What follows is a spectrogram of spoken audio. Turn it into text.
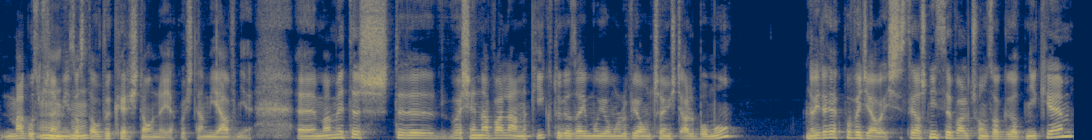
Magus przynajmniej mm -hmm. został wykreślony jakoś tam jawnie. E, mamy też te właśnie nawalanki, które zajmują lwią część albumu. No i tak jak powiedziałeś, strażnicy walczą z ogrodnikiem,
